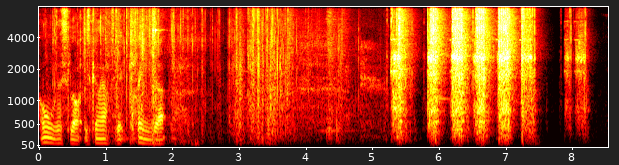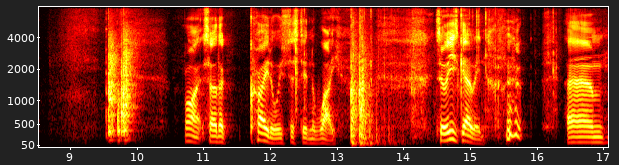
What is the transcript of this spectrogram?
All this lot is going to have to get cleaned up. Right, so the cradle is just in the way. So he's going. um,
